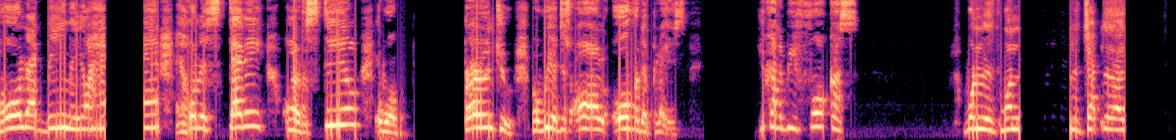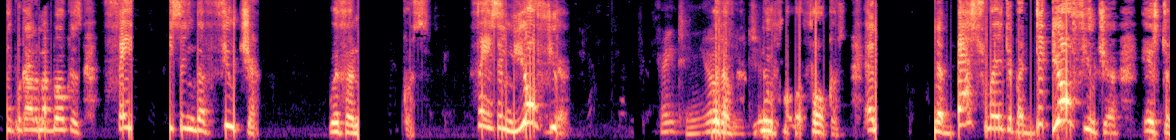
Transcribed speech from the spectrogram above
hold that beam in your hand and hold it steady on the steel, it will burn too. But we are just all over the place. You got to be focused. One of the one of the chapters I out of my book is facing the future with a focus. Facing your future. Facing your with a new focus. And the best way to predict your future is to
